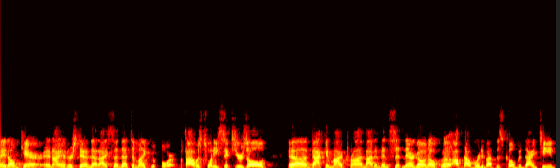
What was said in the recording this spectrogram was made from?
They don't care. And I understand that. I said that to Mike before. If I was 26 years old, uh, back in my prime, I'd have been sitting there going, oh, well, I'm not worried about this COVID 19.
